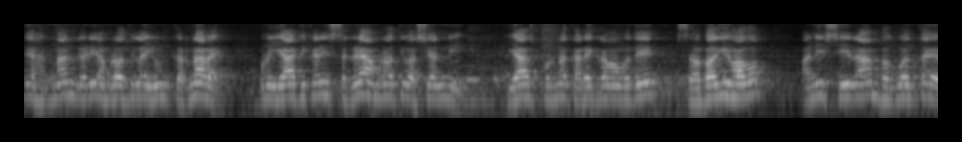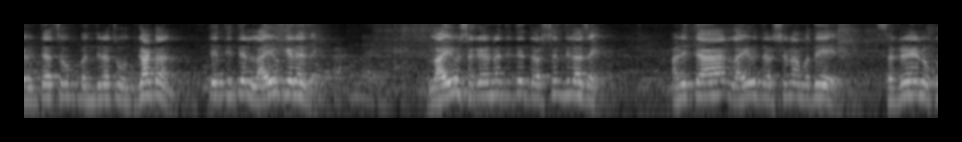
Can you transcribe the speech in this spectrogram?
ते हनुमानगडी अमरावतीला येऊन करणार आहे. म्हणून या ठिकाणी सगळ्या अमरावतीवासियांनी या पूर्ण कार्यक्रमामध्ये सहभागी व्हावं आणि श्रीराम भगवंत अयोध्याचं मंदिराचं उद्घाटन ते तिथे लाईव्ह केलं जाईल. लाईव्ह सगळ्यांना तिथे दर्शन दिलं जाईल. आणि त्या लाईव्ह दर्शनामध्ये सगळे लोक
